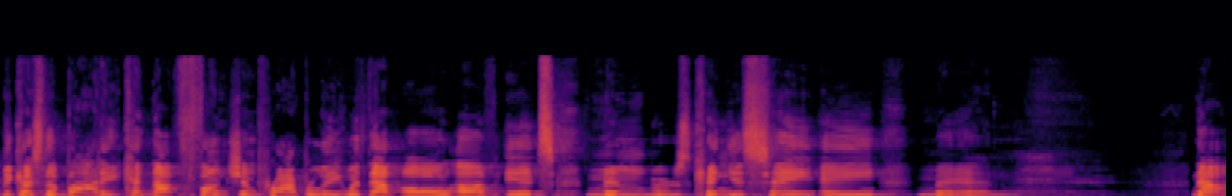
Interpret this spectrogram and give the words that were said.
because the body cannot function properly without all of its members. Can you say amen? Now,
